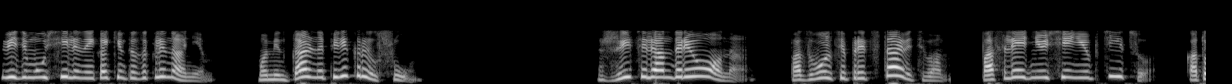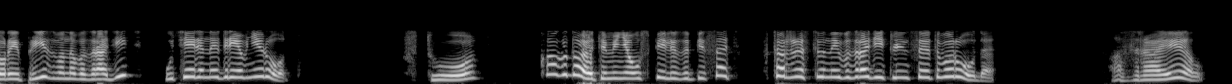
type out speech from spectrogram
видимо, усиленный каким-то заклинанием, моментально перекрыл шум. «Жители Андариона, позвольте представить вам последнюю синюю птицу, которая призвана возродить утерянный древний род». «Что? Когда это меня успели записать в торжественные возродительницы этого рода?» «Азраэл!»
